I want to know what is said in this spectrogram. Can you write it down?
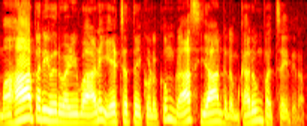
மகாபரிவர் வழிபாடு ஏற்றத்தை கொடுக்கும் ராசியா நிறம் கரும் பச்சை நிறம்.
